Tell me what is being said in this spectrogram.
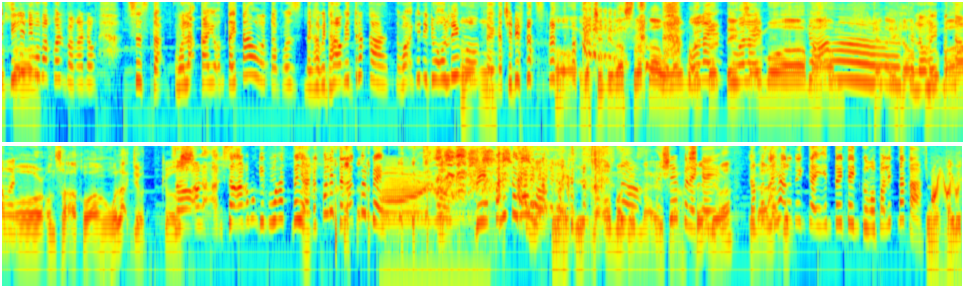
sa... dili nimo makon ba nga nung sista wala kayo untay tao tapos naghawid-hawid ra ka. Wa gyud ni duol nimo Oo. kay kachinilas. Oo, kachinilas ra ka, wala mo Walay- entertain sa walay- imo, ah, ma'am. Can I help Kaloy you, ma'am? patawad. Or unsa ako ang wala gyud? Cause, So, ang, so, ang among gibuhat ba yan? Nagpalit na lang kun be. oh, di, palitan na mo. lagi, maumagod na So, siya. syempre, Say, kay- di ba? Tapos ayaw na din kay entertain ko mo, palit na ka. tumapalit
